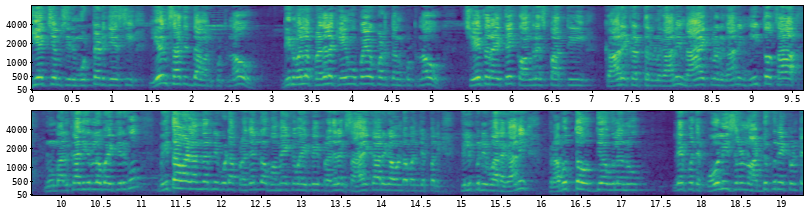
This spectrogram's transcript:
జిహెచ్ఎంసీని ముట్టడి చేసి ఏం సాధిద్దాం అనుకుంటున్నావు? దీనివల్ల ప్రజలకు ఏం ఉపయోగపడుతుంది అనుకుంటున్నావు? చేతనైతే కాంగ్రెస్ పార్టీ కార్యకర్తలను గాని నాయకులను గాని నీతో సహా నువ్వు మల్కాజిగిరిలో పోయి తిరుగు. మిగతా వాళ్ళందరినీ కూడా ప్రజల్లో మమేకమైపోయి ప్రజలకు సహాయకారిగా ఉండమని చెప్పని పిలుపునివ్వాలి. కానీ ప్రభుత్వ ఉద్యోగులను లేకపోతే పోలీసులను అడ్డుకునేటువంటి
